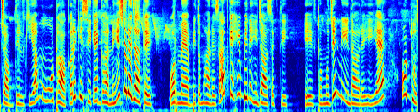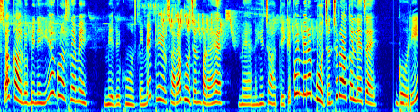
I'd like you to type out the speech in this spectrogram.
जब दिल किया मुँह उठाकर किसी के घर नहीं चले जाते, और मैं अभी तुम्हारे साथ कहीं भी नहीं जा सकती। एक तो मुझे नींद आ रही है, और दूसरा कालू भी नहीं है घोंसले में। मेरे घोंसले में ढेर सारा भोजन पड़ा है। मैं नहीं चाहती कि कोई मेरा भोजन चुरा कर ले जाए। गोरी,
